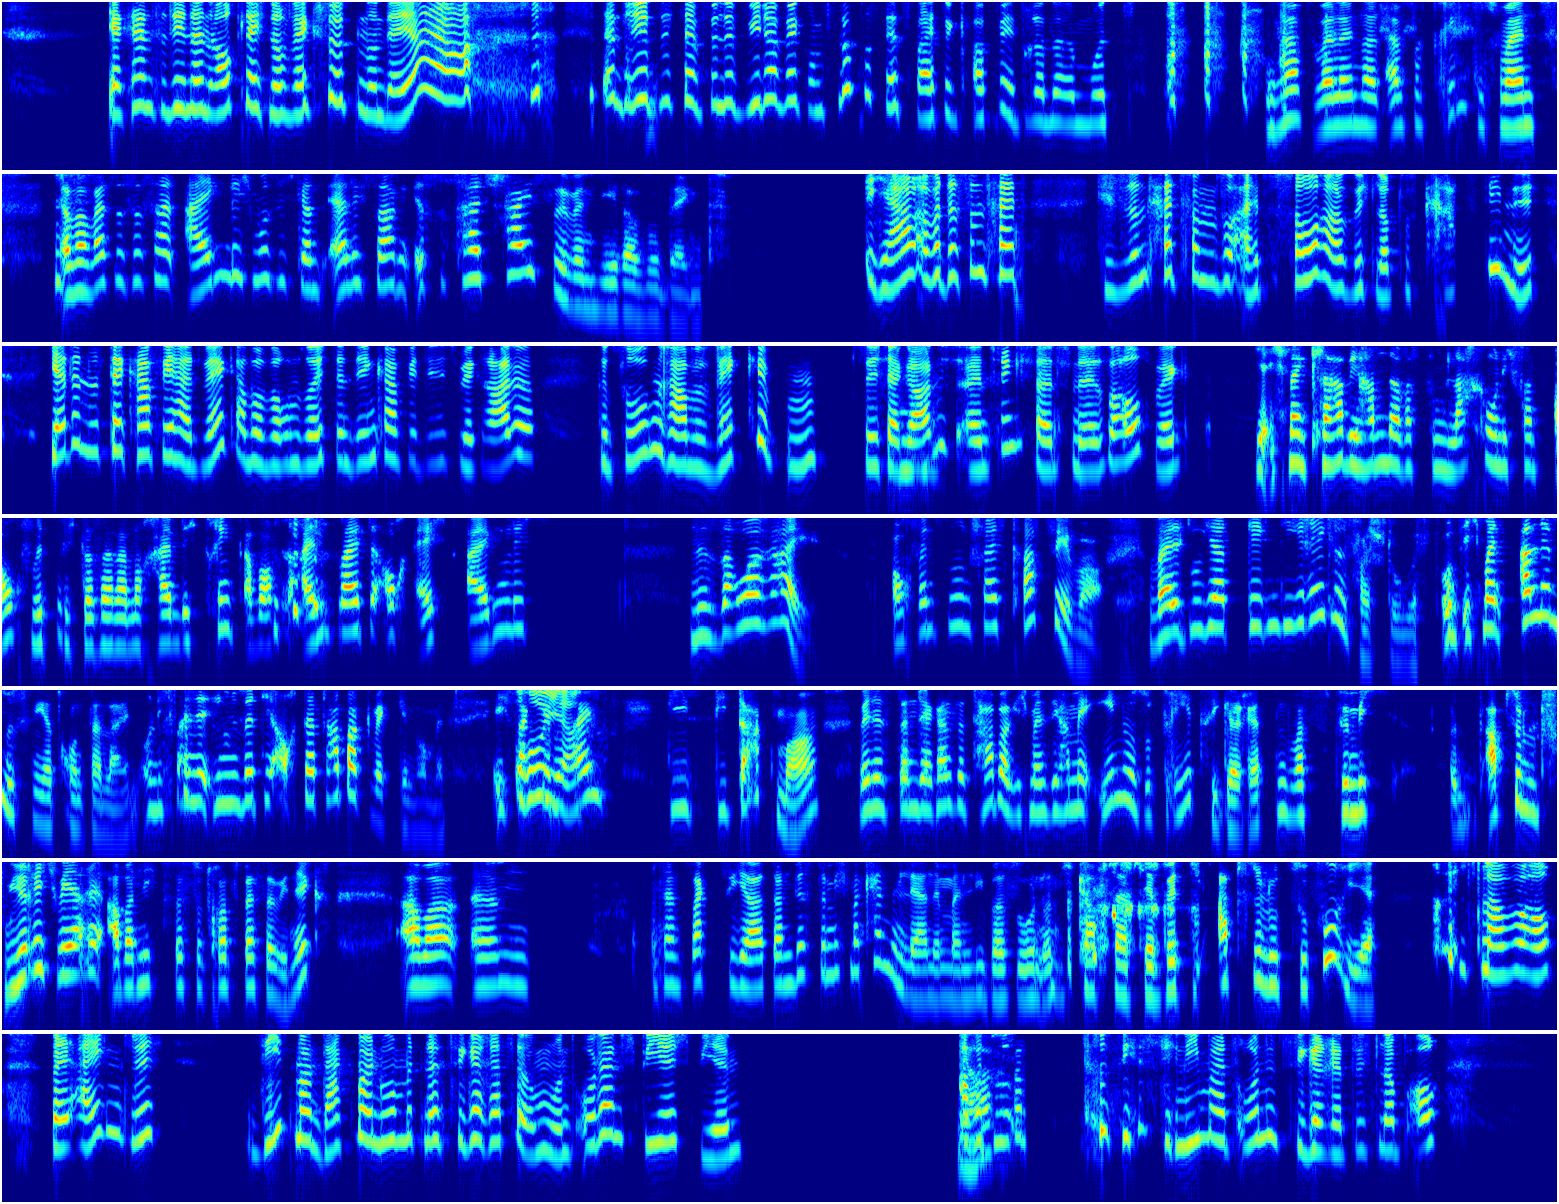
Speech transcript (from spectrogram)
ja, kannst du den dann auch gleich noch wegschütten? Und der, ja, ja. Dann dreht sich der Philipp wieder weg und flupp ist der zweite Kaffee drin im Mund. Ja, weil er ihn halt einfach trinkt. Ich meine, aber weißt du, es ist halt, eigentlich muss ich ganz ehrlich sagen, ist es halt scheiße, wenn jeder so denkt. Ja, aber das sind halt, die sind halt schon so alte Showhasen. Ich glaube, das kratzt die nicht. Ja, dann ist der Kaffee halt weg, aber warum soll ich denn den Kaffee, den ich mir gerade gezogen habe, wegkippen? Sehe ich ja gar Mhm. nicht ein. Trinke ich halt schnell, ist er auch weg. Ja, ich meine, klar, wir haben da was zum Lachen und ich fand es auch witzig, dass er dann noch heimlich trinkt, aber auf der einen Seite auch echt eigentlich eine Sauerei. Auch wenn es nur ein scheiß Kaffee war, weil du ja gegen die Regel verstoßt. Und ich meine, alle müssen ja drunter leiden. Und ich meine, ihnen wird ja auch der Tabak weggenommen. Ich sag Oh dir ja. eins, die, die Dagmar, wenn jetzt dann der ganze Tabak, ich meine, sie haben ja eh nur so Drehzigaretten, was für mich äh, absolut schwierig wäre, aber nichtsdestotrotz besser wie nix. Aber ähm, dann sagt sie ja, dann wirst du mich mal kennenlernen, mein lieber Sohn. Und ich glaube, der wird die absolut zu Furie. Ich glaube auch, weil eigentlich sieht man Dagmar nur mit einer Zigarette im Mund oder ein Spiel spielen. Aber Ja, du, du siehst sie niemals ohne Zigarette. Ich glaube auch,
